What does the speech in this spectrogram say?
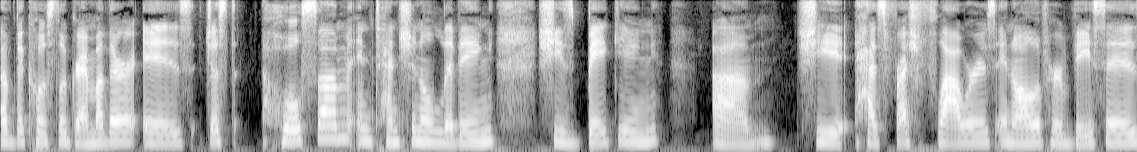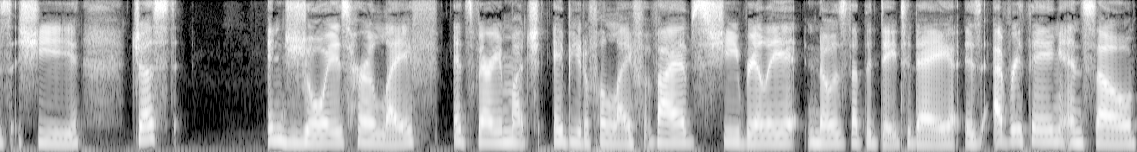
of the coastal grandmother is just wholesome, intentional living. She's baking. Um, she has fresh flowers in all of her vases. She just enjoys her life. It's very much a beautiful life vibes. She really knows that the day to day is everything. And so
